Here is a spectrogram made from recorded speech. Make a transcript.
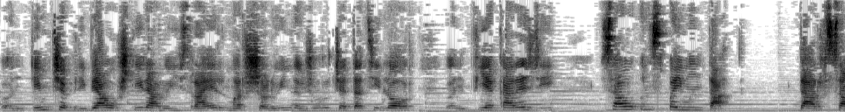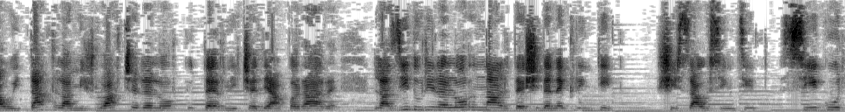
În timp ce privea oștirea lui Israel mărșăluind în jurul cetății lor în fiecare zi, s-au înspăimântat dar s-au uitat la mijloacele lor puternice de apărare, la zidurile lor înalte și de neclintit și s-au simțit siguri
